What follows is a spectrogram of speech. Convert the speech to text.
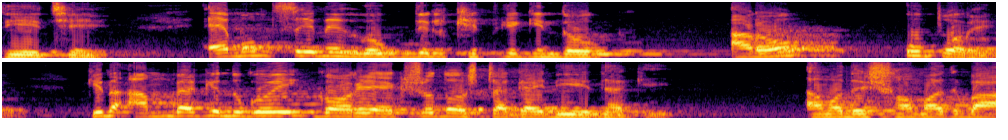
দিয়েছে, এমন শ্রেণির লোকদের ক্ষেত্রে কিন্তু আরও উপরে। কিন্তু আমরা কিন্তু ওই গড়ে একশো দশ টাকায় দিয়ে থাকি। আমাদের সমাজ বা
